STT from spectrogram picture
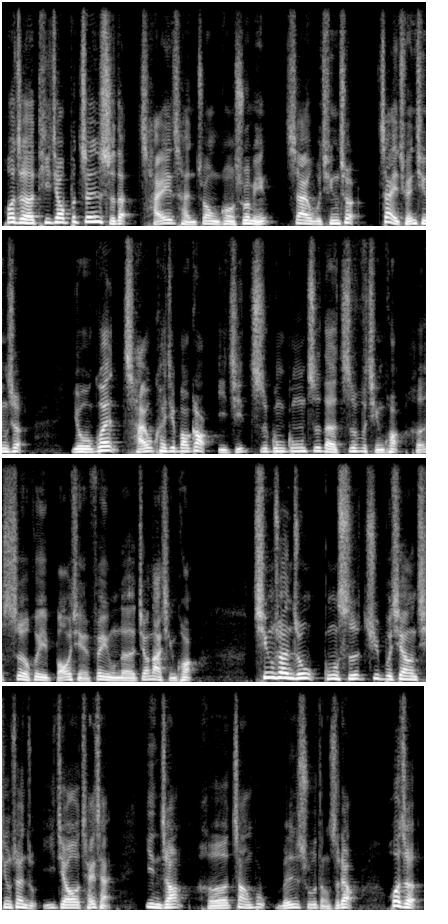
或者提交不真实的财产状况说明、债务清册、债权清册、有关财务会计报告以及职工工资的支付情况和社会保险费用的交纳情况；清算中，公司拒不向清算组移交财产、印章和账簿、文书等资料，或者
